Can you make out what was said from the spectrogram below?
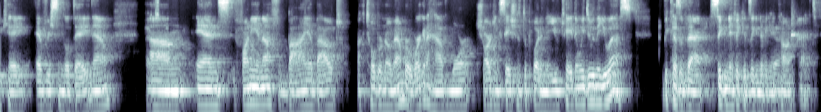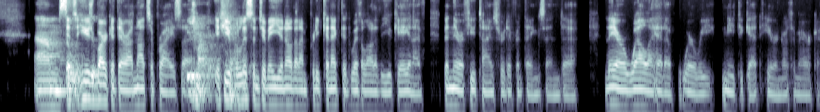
UK every single day now. Um, and funny enough, by about October, November, we're going to have more charging stations deployed in the UK than we do in the US because of that significant, significant yeah. contract. Um, so it's a huge market there. I'm not surprised. Uh, if you've yeah. listened to me, you know that I'm pretty connected with a lot of the UK, and I've been there a few times for different things, and uh, they are well ahead of where we need to get here in North America.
